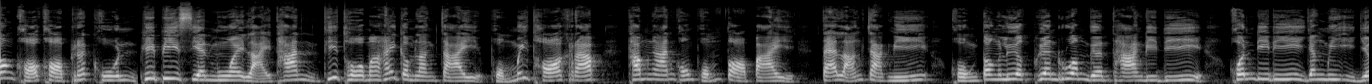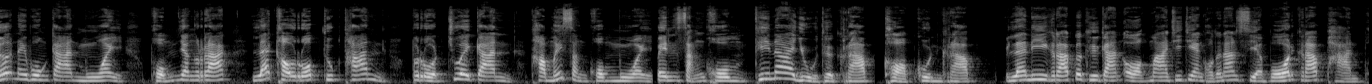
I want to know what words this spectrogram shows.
ต้องขอขอบพระคุณ พี่ๆเซียนมวยหลายท่านที่โทรมาให้กำลังใจ ผมไม่ท้อครับทำงานของผมต่อไป แต่หลังจากนี้คงต้องเลือกเพื่อนร่วมเดินทางดีๆ คนดีๆ ยังมีอีกเยอะในวงการมวย ผมยังรักและเคารพทุกท่าน โปรดช่วยกันทำให้สังคมมวยเป็นสังคมที่น่าอยู่เถอะครับ ขอบคุณครับ และนี่ครับก็คือการออกมาชี้แจงของทางด้านเสียโบ๊ทครับผ่านโพ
